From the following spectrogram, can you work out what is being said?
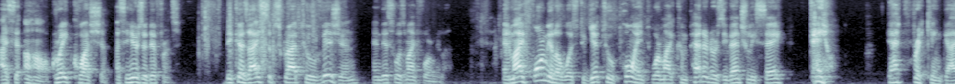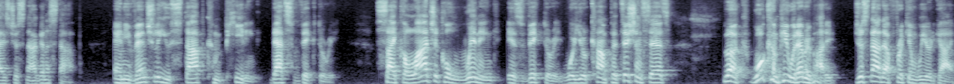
I said, uh huh, great question. I said, here's the difference because I subscribe to a vision, and this was my formula. And my formula was to get to a point where my competitors eventually say, damn, that freaking guy's just not going to stop. And eventually you stop competing. That's victory. Psychological winning is victory, where your competition says, look, we'll compete with everybody, just not that freaking weird guy.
